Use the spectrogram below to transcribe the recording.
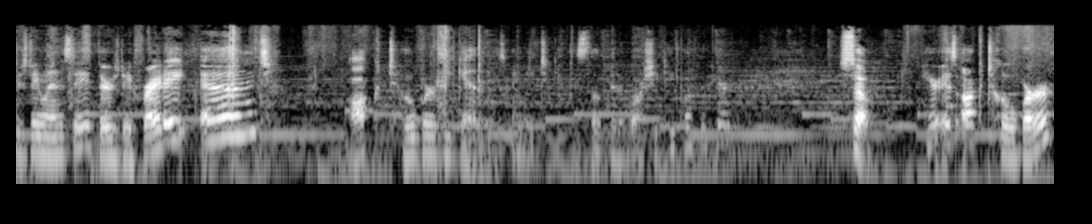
Tuesday, Wednesday, Thursday, Friday, and October begins. I need to get this little bit of washi tape off of here. So, here is October.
